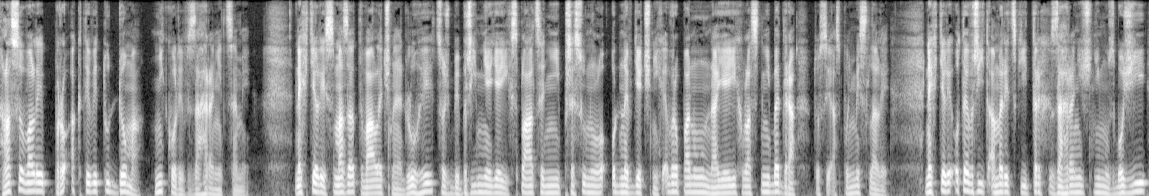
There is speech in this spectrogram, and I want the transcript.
hlasovali pro aktivitu doma, nikoli za hranicemi. Nechtěli smazat válečné dluhy, což by břímě jejich splácení přesunulo od nevděčných Evropanů na jejich vlastní bedra, to si aspoň mysleli. Nechtěli otevřít americký trh zahraničnímu zboží,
